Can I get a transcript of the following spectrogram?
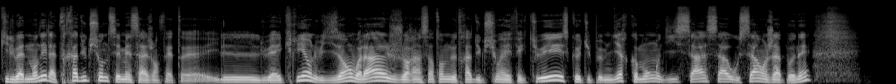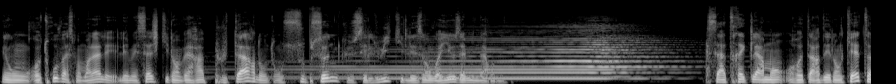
qui lui a demandé la traduction de ces messages en fait. Euh, Il lui a écrit en lui disant voilà j'aurai un certain nombre de traductions à effectuer, est-ce que tu peux me dire comment on dit ça, ça ou ça en japonais? Et on retrouve à ce moment-là les, messages qu'il enverra plus tard, dont on soupçonne que c'est lui qui les a envoyés aux amis Narumi. Ça a très clairement retardé l'enquête.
